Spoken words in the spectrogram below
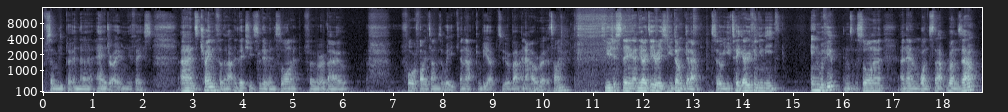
Somebody putting a hairdryer in your face. And to train for that, I literally just live in a sauna for about four or five times a week, and that can be up to about an hour at a time. So you just stay in, and the idea is you don't get out. So you take everything you need in with you into the sauna, and then once that runs out,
